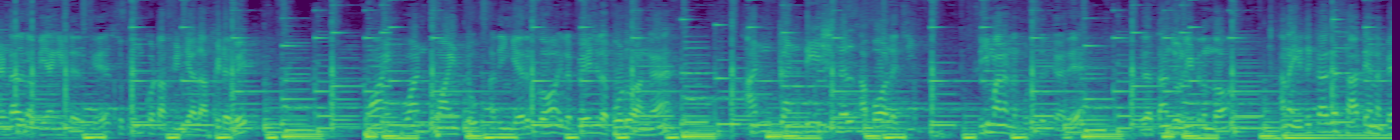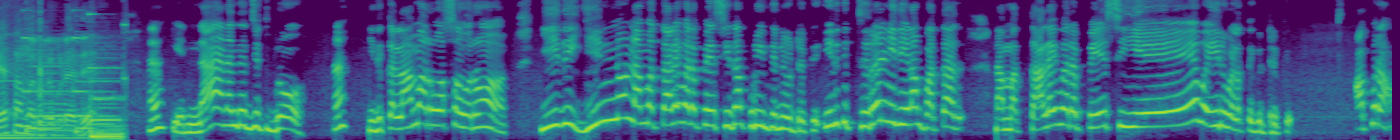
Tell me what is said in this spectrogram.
ரெண்டாவது காப்பி என்கிட்ட இருக்கு. சுப்ரீம் கோர்ட் ஆஃப் இந்தியாவில் affidavit point one point two அது இங்கே இருக்கும். இல்லை பேஜில் போடுவாங்க. அன்கண்டிஷனல் அப்பாலஜி என்ன கொடுத்துருக்காரு. இதைத்தான் சொல்லிட்டு இருந்தோம். ஆனால் இதுக்காக சாட்டை என்ன பேசாமல் இருக்கக்கூடாது. என்ன அனந்தஜித் ப்ரோ இதுக்கெல்லாமா ரோசம் வரும். இது இன்னும் நம்ம தலைவரை பேசிதான் புடிங்கி தின்னுட்டு இருக்கு. இதுக்கு திரள் நிதியெல்லாம் பத்தாது. நம்ம தலைவரை பேசியே வயிறு வளர்த்துக்கிட்டு இருக்கு. அப்புறம்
